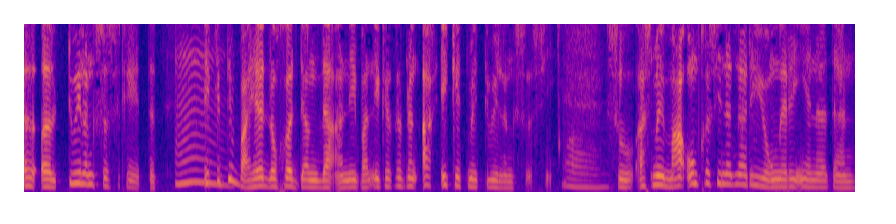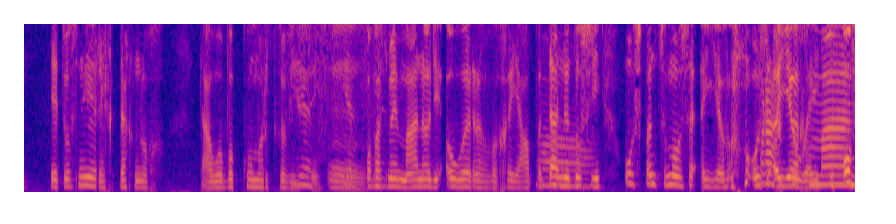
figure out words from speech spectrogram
'n- 'n tweelingsus gehad het. Mm. Ek het nie baie nog gedink daaraan nie want ek het gedink ag ek het my tweelingsussie. Oh. So as my ma omgesien het na die jongere ene dan het ons nie regtig nog daaroor bekommerd gewees Yes, nie. yes, of as yes. my ma nou die ouere wou gehelp het, dan het ons Oh. sien ons vind sommer ons eie ons eie wy. Of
